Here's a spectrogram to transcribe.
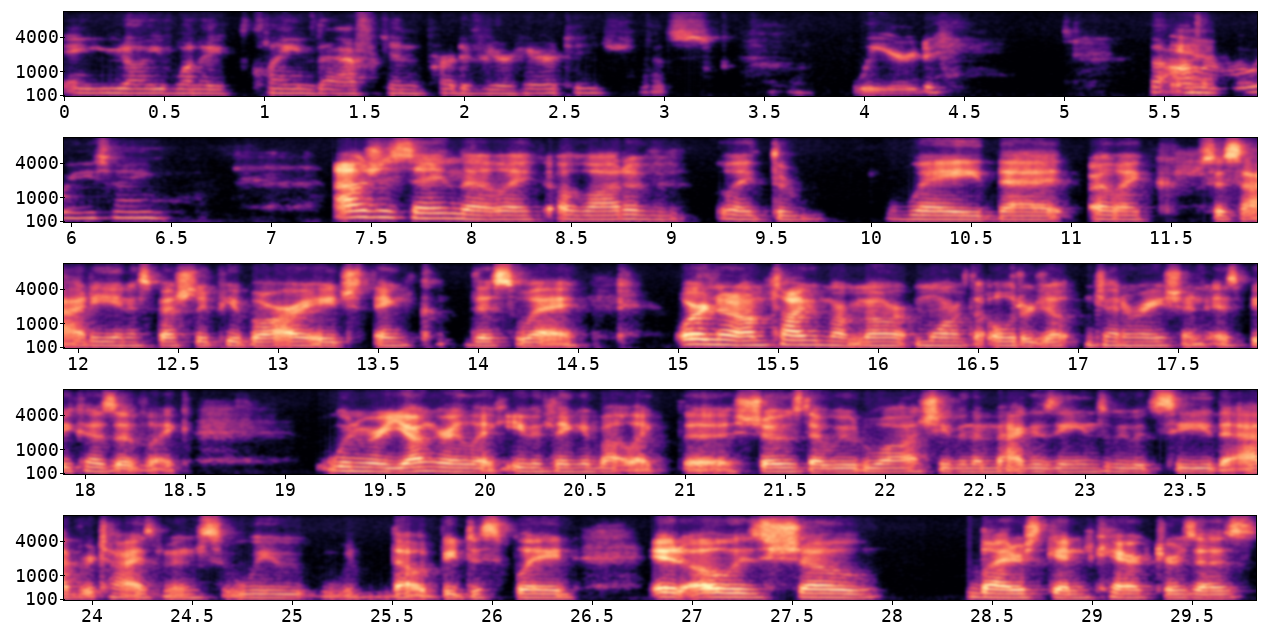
and you don't even want to claim the African part of your heritage. That's weird. The yeah. Amr, what were you saying? I was just saying that like a lot of like the way that uh, like society and especially people our age think this way or no i'm talking about more more of the older generation is because of like when we were younger like even thinking about like the shows that we would watch even the magazines we would see the advertisements we would that would be displayed it always show lighter skinned characters as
